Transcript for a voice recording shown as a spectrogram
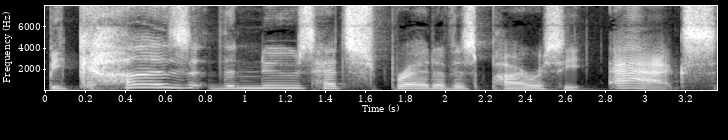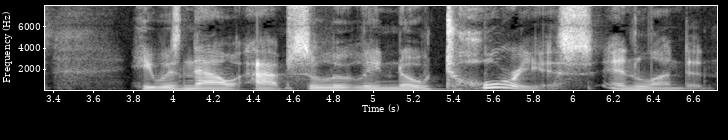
Because the news had spread of his piracy acts, he was now absolutely notorious in London.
